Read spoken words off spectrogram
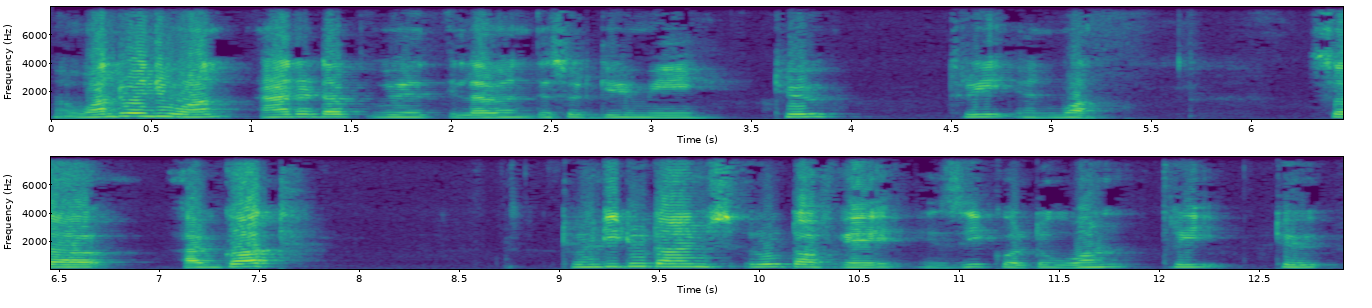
now 121 added up with 11 this would give me 2 3 and 1 so I've got 22 times root of a is equal to 132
